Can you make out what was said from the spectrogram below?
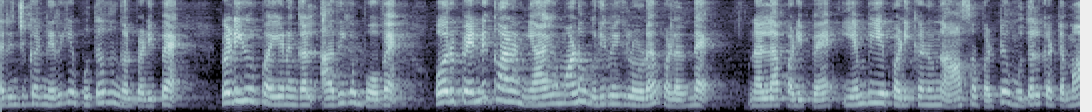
தெரிஞ்சுக்க நிறைய புத்தகங்கள் படிப்பேன். வெளியூர் பயணங்கள் அதிகம் போவேன். ஒரு பெண்ணுக்கான நியாயமான உரிமைகளோட வளர்ந்தேன். நல்லா படிப்பேன். எம்பிஏ படிக்கணும்னு ஆசைப்பட்டு முதல் கட்டமா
